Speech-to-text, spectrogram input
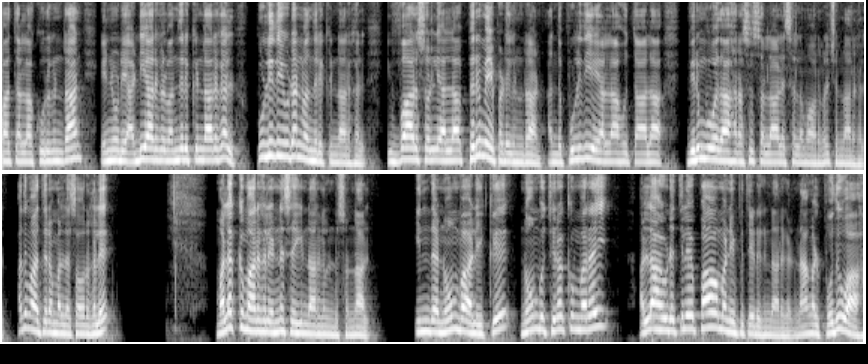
பார்த்து அல்லாஹ் கூறுகின்றான் என்னுடைய அடியார்கள் வந்திருக்கின்றார்கள் புழுதியுடன் வந்திருக்கின்றார்கள். இவ்வாறு சொல்லி அல்லாஹ் பெருமைப்படுகின்றான். அந்த புழுதியை அல்லாஹு தாலா விரும்புவதாக ரசூ சல்லா அலிசல்லாம் அவர்கள் சொன்னார்கள். அது மாத்திரமல்ல சோர்களே மலக்குமார்கள் என்ன செய்கின்றார்கள் என்று சொன்னால் இந்த நோம்பாளிக்கு நோன்பு திறக்கும் வரை அல்லாஹ்விடத்திலே பாவ மன்னிப்பு தேடுகின்றார்கள். நாங்கள் பொதுவாக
